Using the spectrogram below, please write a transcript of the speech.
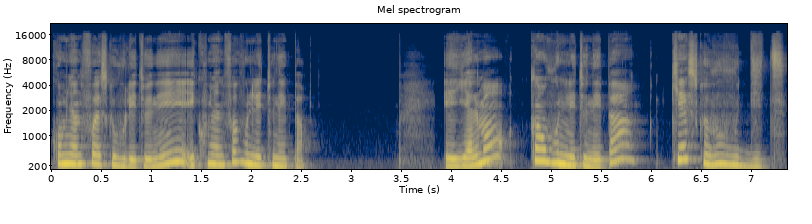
combien de fois est-ce que vous les tenez et combien de fois vous ne les tenez pas? Et également, quand vous ne les tenez pas, qu'est-ce que vous vous dites?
